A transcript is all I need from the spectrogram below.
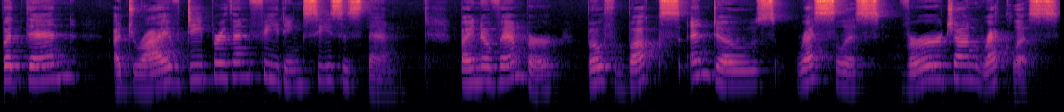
But then a drive deeper than feeding seizes them. By November, both bucks and does, restless, verge on reckless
